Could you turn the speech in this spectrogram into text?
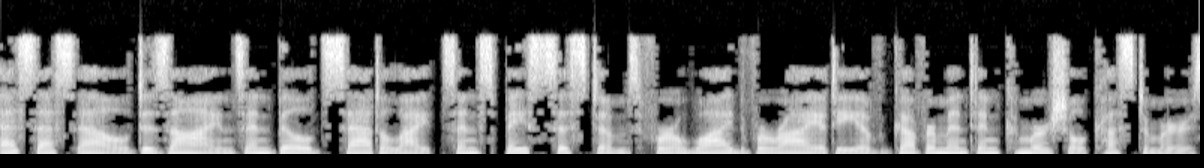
SSL designs and builds satellites and space systems for a wide variety of government and commercial customers.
